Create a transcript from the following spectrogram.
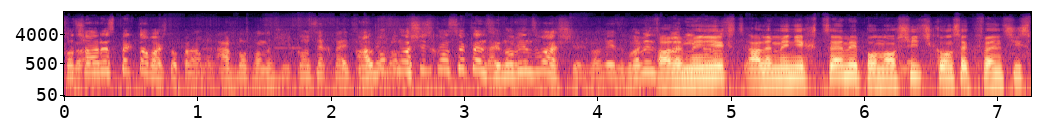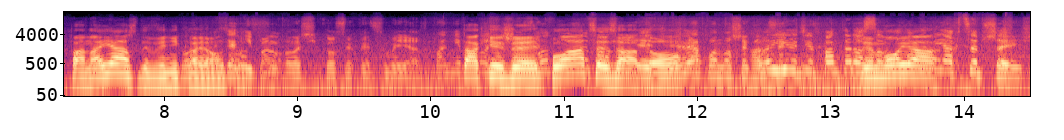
to trzeba respektować to prawo. Albo ponosić konsekwencje. Albo tego. ponosić konsekwencje, no więc właśnie. No więc No więc Ale pani my, nie, ch- ale my nie chcemy ponosić konsekwencji z pana jazdy Więc wynikających. jaki pan ponosi konsekwencje mojej jazdy? Pan nie Takie, ponosi że No płacę pan za to, jedzie, Ja ponoszę Ale konsekwencje. jedzie pan teraz Że moja- i ja chcę przejść.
